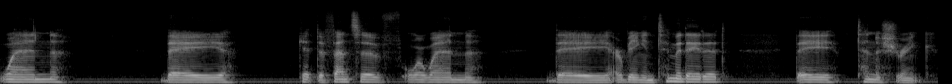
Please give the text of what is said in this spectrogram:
when they get defensive or when they are being intimidated. They tend to shrink,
